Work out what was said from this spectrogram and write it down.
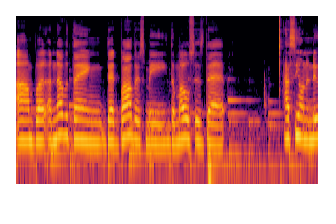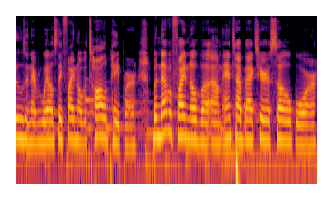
Um, but another thing that bothers me the most is that I see on the news and everywhere else they fighting over toilet paper, but never fighting over um, antibacterial soap or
